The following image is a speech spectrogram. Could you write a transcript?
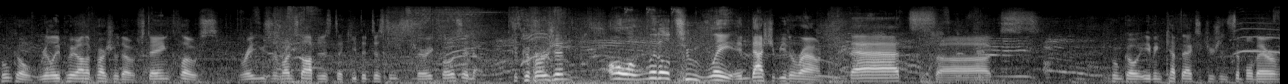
Poongko really putting on the pressure though, staying close. Great use of run stoppages to keep the distance very close. And the conversion, oh, a little too late, and that should be the round. That sucks. Poongko even kept the execution simple there,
